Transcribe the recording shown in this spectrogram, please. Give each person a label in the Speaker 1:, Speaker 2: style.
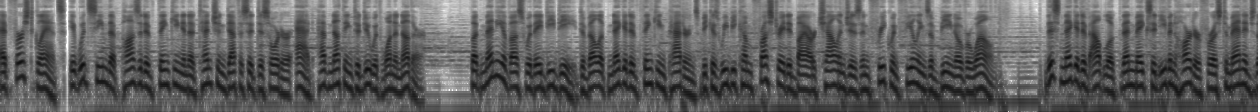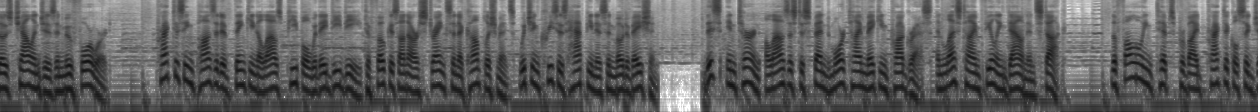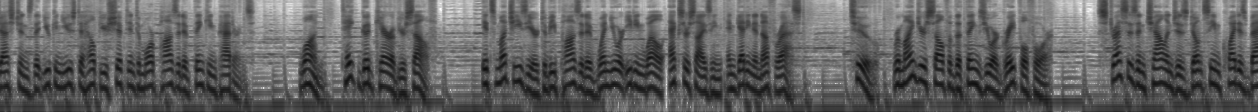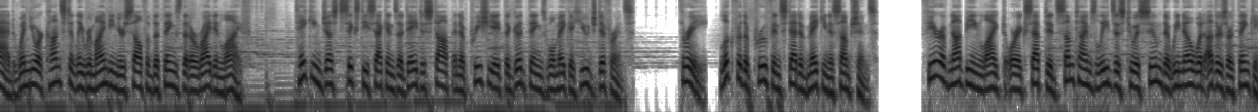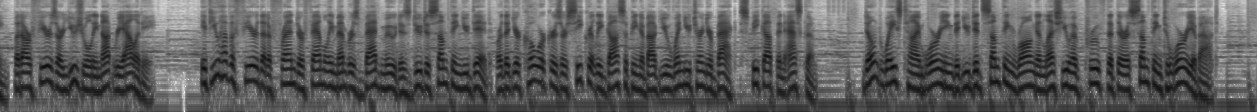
Speaker 1: At first glance, it would seem that positive thinking and attention deficit disorder ADD have nothing to do with one another. But many of us with ADD develop negative thinking patterns because we become frustrated by our challenges and frequent feelings of being overwhelmed. This negative outlook then makes it even harder for us to manage those challenges and move forward. Practicing positive thinking allows people with ADD to focus on our strengths and accomplishments, which increases happiness and motivation. This, in turn, allows us to spend more time making progress, and less time feeling down and stuck. The following tips provide practical suggestions that you can use to help you shift into more positive thinking patterns. 1. Take good care of yourself. It's much easier to be positive when you are eating well, exercising, and getting enough rest. 2. Remind yourself of the things you are grateful for. Stresses and challenges don't seem quite as bad when you are constantly reminding yourself of the things that are right in life. Taking just 60 seconds a day to stop and appreciate the good things will make a huge difference. 3. Look for the proof instead of making assumptions. Fear of not being liked or accepted sometimes leads us to assume that we know what others are thinking, but our fears are usually not reality. If you have a fear that a friend or family member's bad mood is due to something you did, or that your coworkers are secretly gossiping about you when you turn your back, speak up and ask them. Don't waste time worrying that you did something wrong unless you have proof that there is something to worry about.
